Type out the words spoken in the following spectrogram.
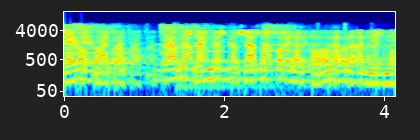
04. Graves daños causados por el alcohol al organismo.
